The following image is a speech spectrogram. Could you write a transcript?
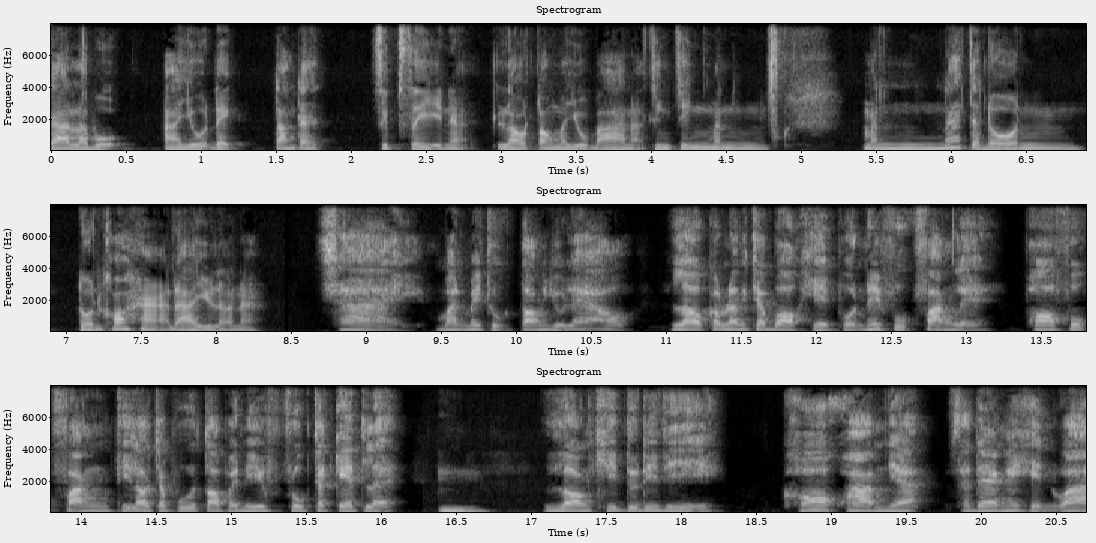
การระบุอายุเด็กตั้งแต่ สิบสี่เนี่ยแล้วต้องมาอยู่บ้านอะ่ะ จริง ๆ มันมันน่าจะโดนโดนข้อหาได้อยู่แล้วนะ ใช่ มันไม่ถูกต้องอยู่แล้ว เรากำลังจะบอกเหตุผลให้ฟุกฟังเลย พอฟุกฟังที่เราจะพูดต่อไปนี้ฟุกจะเก็ตเลยอืมลองคิดดูดีๆ ข้อความเนี้ยแสดงให้เห็นว่า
